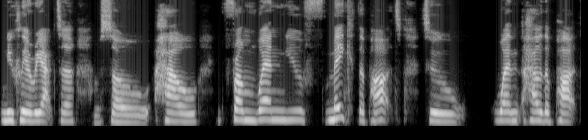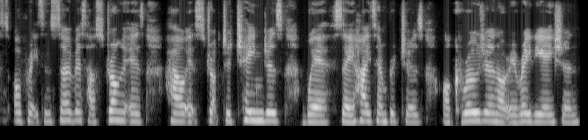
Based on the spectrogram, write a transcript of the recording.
nuclear reactor. So how from when you make the part to when how the part operates in service, how strong it is, how its structure changes with say high temperatures or corrosion or irradiation.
